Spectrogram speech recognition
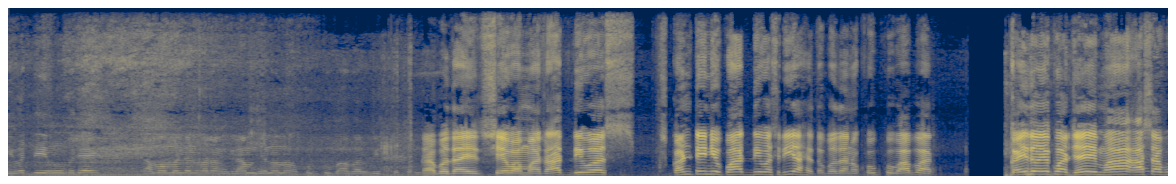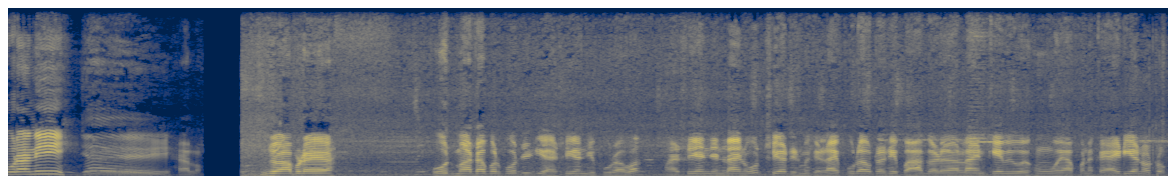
એ વચ્ચે હું બધા રામા મંડળ વાળા ગ્રામજનોનો ખૂબ ખૂબ આભાર વ્યક્ત કરું આ બધા સેવામાં રાત દિવસ કન્ટિન્યુ પાંચ દિવસ રહ્યા છે તો બધાનો ખૂબ ખૂબ આભાર. કહી દો એકવાર જય માં આશાપુરાની. જય. હાલો. જો આપણે ભુજ માથા પર પહોંચી ગયા સીએનજી પુરાવા. આ સીએનજી લાઈન ઓછી હતી મેં કે લાઈન પુરાવતા જઈએ પણ આગળ લાઈન કેવી હોય શું હોય આપણને કંઈ આઈડિયા નહોતો.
